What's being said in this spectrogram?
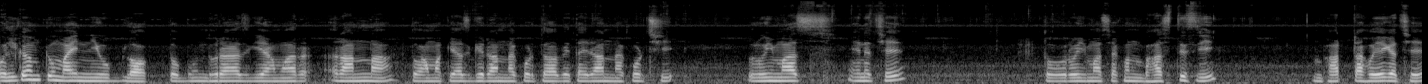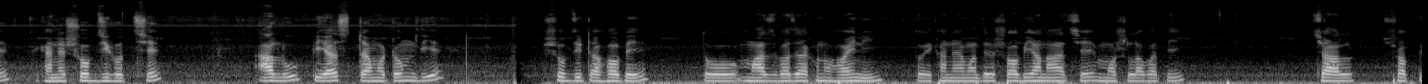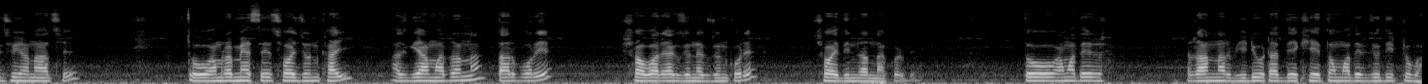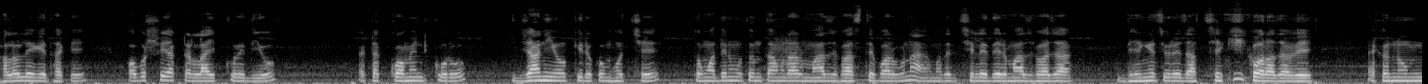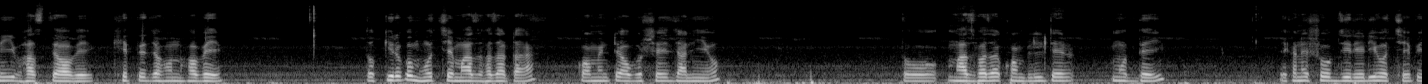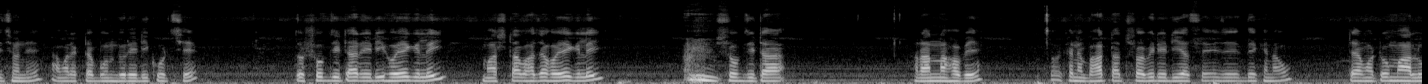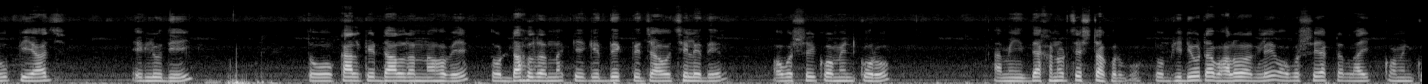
Welcome to my new blog তো বন্ধুরা, আজকে আমার রান্না, তো আমাকে আজকে রান্না করতে হবে, তাই রান্না করছি। রুই মাছ এনেছে। তো রুই মাছ এখন ভাজতেছি। ভাতটা হয়ে গেছে। এখানে সবজি হচ্ছে। আলু, পেঁয়াজ, টমেটোম দিয়ে সবজিটা হবে। তো মাছ ভাজা এখনও হয়নি। তো এখানে আমাদের সবই আনা আছে, মশলাপাতি, চাল সব কিছুই আনা আছে। তো আমরা ম্যাচে ছয়জন খাই, আজকে আমার রান্না, তারপরে সবার একজন একজন করে ছয় দিন রান্না করবে। তো আমাদের রান্নার ভিডিওটা দেখে তোমাদের যদি একটু ভালো লেগে থাকে, অবশ্যই একটা লাইক করে দিও, একটা কমেন্ট করো, জানিও কীরকম হচ্ছে। তোমাদের মতন তো আমরা আর মাছ ভাজতে পারব না, আমাদের ছেলেদের মাছ ভাজা ভেঙে চুরে যাচ্ছে, কি করা যাবে? এখন অমনিই ভাজতে হবে, খেতে যখন হবে তো কীরকম হচ্ছে মাছ ভাজাটা? কমেন্টে অবশ্যই জানিও। তো মাছ ভাজা কমপ্লিটের মধ্যেই এখানে সবজি রেডি হচ্ছে পিছনে, আমার একটা বন্ধু রেডি করছে। তো সবজিটা রেডি হয়ে গেলেই, মাছটা ভাজা হয়ে গেলেই সবজিটা রান্না হবে। তো এখানে ভাত টাত সবই রেডি আছে, এই যে দেখে নাও, টমেটো, আলু, পেঁয়াজ, এগুলো দিয়েই। তো কালকে ডাল রান্না হবে। তো ডাল রান্না কে কে দেখতে চাও ছেলেদের অবশ্যই কমেন্ট করো। আমি দেখানোর চেষ্টা করব। তো ভিডিওটা ভালো লাগলে অবশ্যই একটা লাইক কমেন্ট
